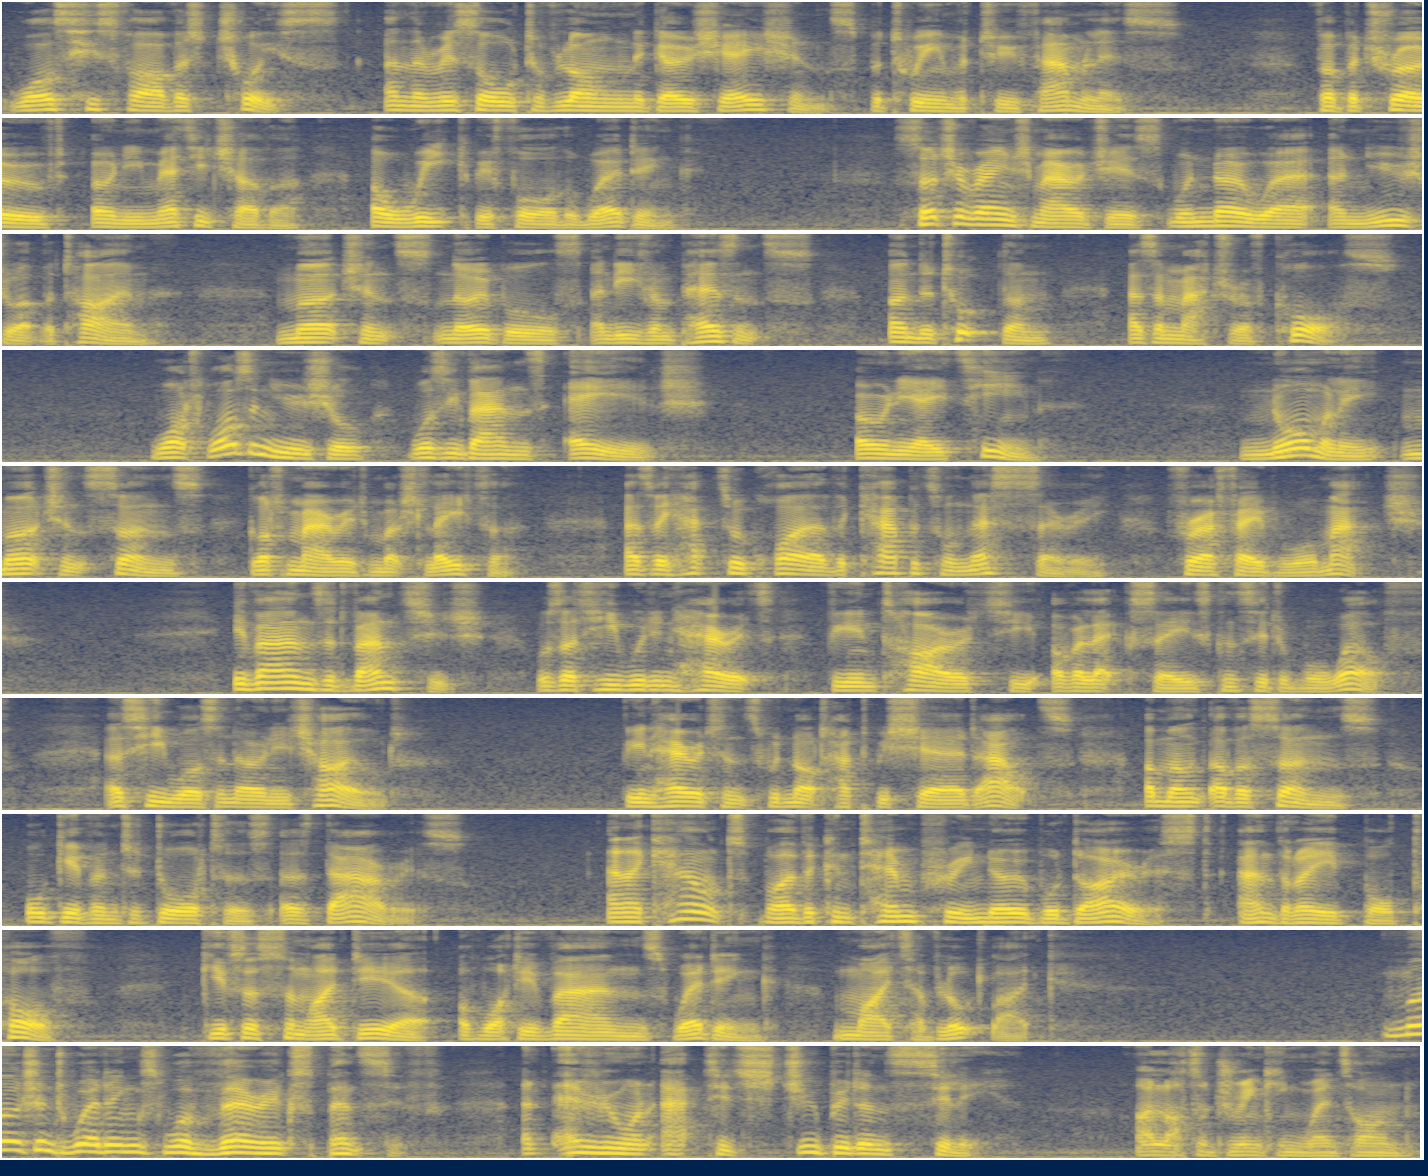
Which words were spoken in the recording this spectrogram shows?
was his father's choice and the result of long negotiations between the two families. The betrothed only met each other a week before the wedding. Such arranged marriages were nowhere unusual at the time. Merchants, nobles, and even peasants undertook them as a matter of course. What was unusual was Ivan's age, only 18. Normally, merchant sons got married much later, as they had to acquire the capital necessary for a favourable match. Ivan's advantage was that he would inherit the entirety of Alexei's considerable wealth, as he was an only child. The inheritance would not have to be shared out among other sons or given to daughters as dowries. An account by the contemporary noble diarist Andrei Bolotov gives us some idea of what Ivan's wedding might have looked like. Merchant weddings were very expensive and everyone acted stupid and silly. A lot of drinking went on.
